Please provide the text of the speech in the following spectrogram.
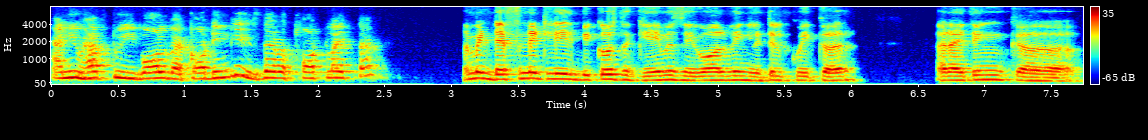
and you have to evolve accordingly. Is there a thought like that? I mean, definitely because the game is evolving a little quicker. And I think uh,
